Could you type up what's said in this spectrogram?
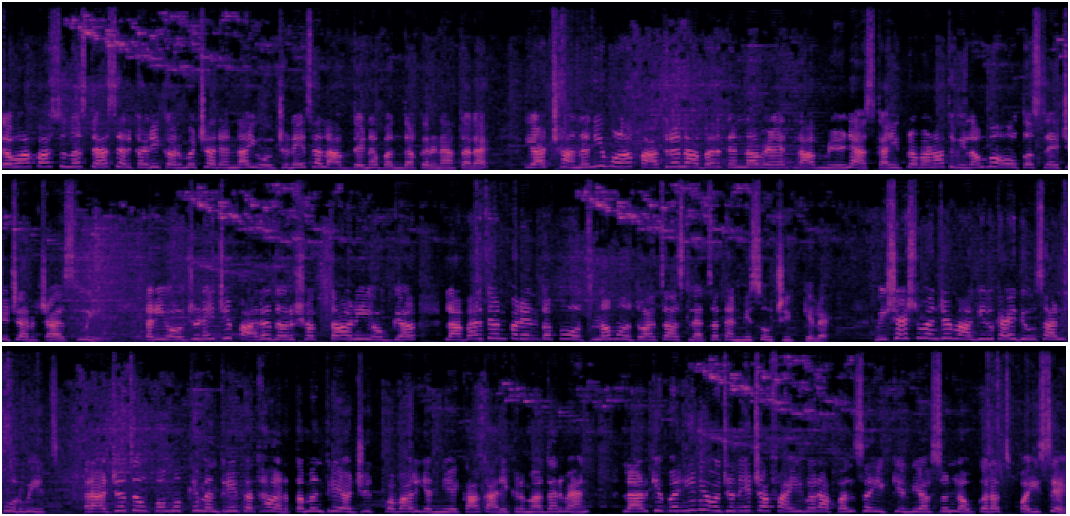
तेव्हापासूनच त्या सरकारी कर्मचाऱ्यांना योजनेचा लाभ देणं बंद करण्यात आलाय. या छाननीमुळे पात्र लाभार्थ्यांना वेळेत लाभ मिळण्यास काही प्रमाणात विलंब होत असल्याची चर्चा असली तरी योजनेची पारदर्शकता आणि योग्य लाभार्थ्यांपर्यंत पोहोचणं महत्वाचं असल्याचं त्यांनी सूचित केलंय. विशेष म्हणजे मागील काही दिवसांपूर्वीच राज्याचे उपमुख्यमंत्री तथा अर्थमंत्री अजित पवार यांनी एका कार्यक्रमादरम्यान लाडकी बहीण योजनेच्या फाईलवर आपण सही केली असून लवकरच पैसे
